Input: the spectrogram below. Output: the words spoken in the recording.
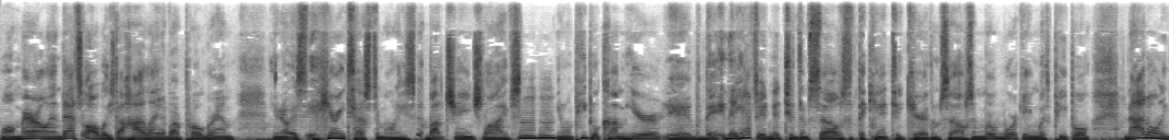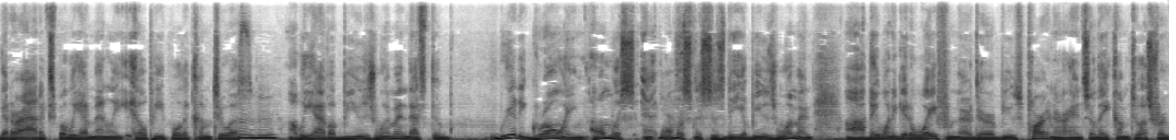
Well, Marilyn, that's always the highlight of our program. You know, is hearing testimonies about changed lives. You know, when people come here, eh, they, they have to admit to themselves that they can't take care of themselves. And we're working with people, not only that are addicts, but we have mentally ill people that come to us. Uh, we have abused women. That's the really growing. Homeless uh, homelessness is the abused women uh, they want to get away from their, their abused partner and so they come to us for,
